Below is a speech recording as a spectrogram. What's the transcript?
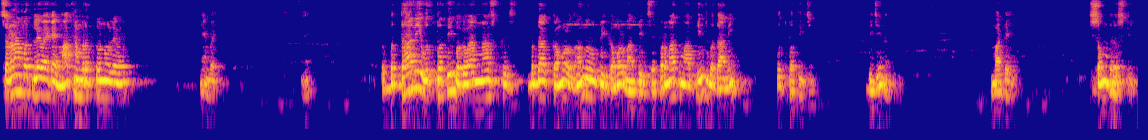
શરણામત લેવાય કઈ માથામૃત તો ન લેવાય? એ ભાઈ હે. બધાની ઉત્પત્તિ ભગવાનના બધા કમળ અંગરૂપી કમળમાંથી જ છે. પરમાત્માથી જ બધાની ઉત્પત્તિ છે. બીજી નથી. માટે સમદ્રષ્ટિ.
